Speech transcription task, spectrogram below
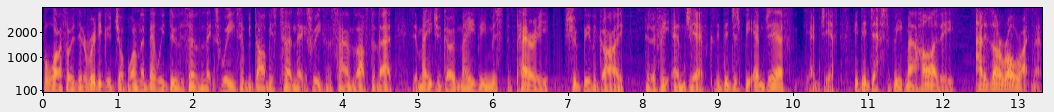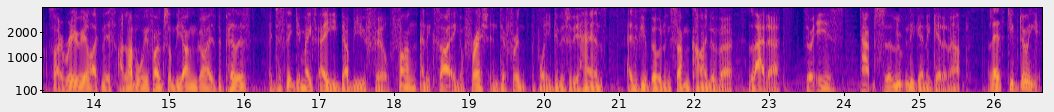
But what I thought he did a really good job on, and I bet we do this over the next weeks. It'll be Darby's turn next week and Sam's after that. It made you go, maybe Mr. Perry should be the guy to defeat MJF because he did just beat MJF. Yeah, MJF. He did just beat Matt Hardy, and he's on a roll right now. So I really, really like this. I love it when we focus on the young guys, the pillars. I just think it makes AEW feel fun and exciting and fresh and different. To the point you do this with your hands as if you're building some kind of a ladder. So it is absolutely going to get it up. Let's keep doing it.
